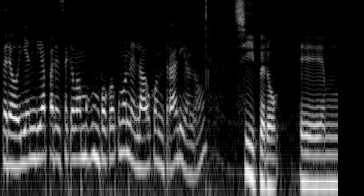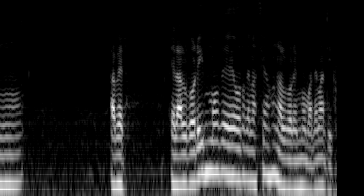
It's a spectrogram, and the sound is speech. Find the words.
pero hoy en día parece que vamos un poco como en el lado contrario, ¿no? Sí, pero, em, a ver, el algoritmo de ordenación es un algoritmo matemático,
